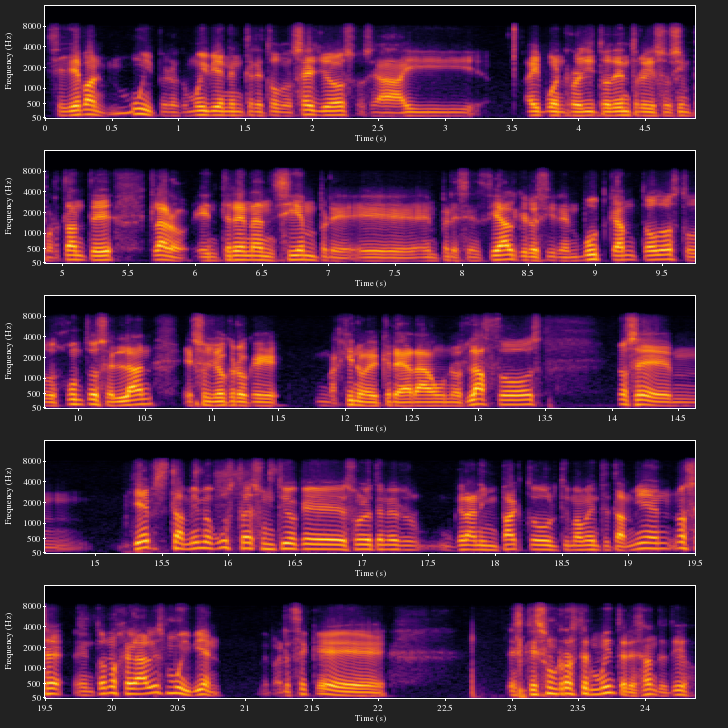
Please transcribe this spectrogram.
se llevan muy, pero que muy bien entre todos ellos. O sea, hay, hay buen rollito dentro y eso es importante. Claro, entrenan siempre eh, en presencial, quiero decir, en bootcamp, todos, todos juntos, en LAN. Eso yo creo que, imagino que creará unos lazos. No sé, mm, Jeps también me gusta, es un tío que suele tener gran impacto últimamente también. No sé, en tono general es muy bien. Me parece que es que es un roster muy interesante, tío.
